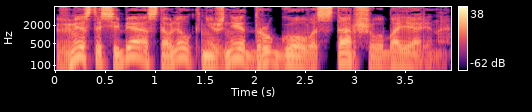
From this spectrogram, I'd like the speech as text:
Вместо себя оставлял княжне другого, старшего боярина.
